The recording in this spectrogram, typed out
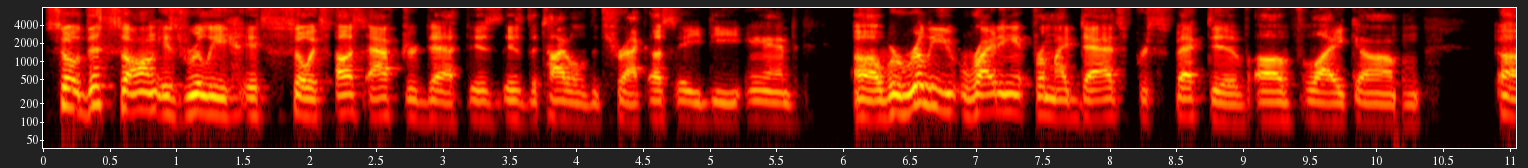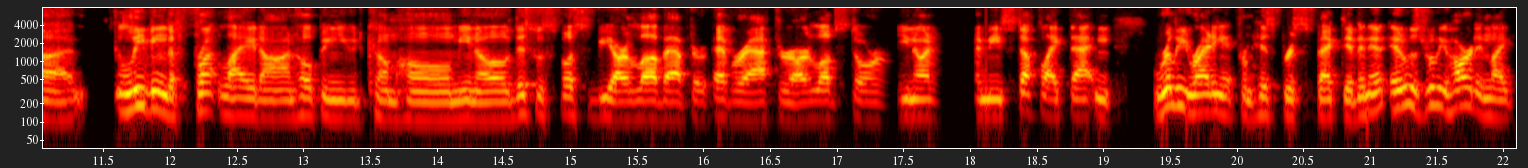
so this song is really it's so it's us after death is is the title of the track, us AD, and uh, we're really writing it from my dad's perspective of like um, uh, leaving the front light on, hoping you'd come home. You know, this was supposed to be our love after ever after our love story. You know I mean, stuff like that, and really writing it from his perspective. And it, it was really hard. And like,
